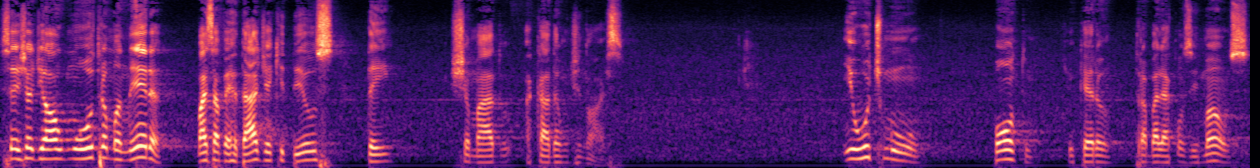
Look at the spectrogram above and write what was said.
seja de alguma outra maneira, mas a verdade é que Deus tem chamado a cada um de nós. E o último ponto que eu quero trabalhar com os irmãos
